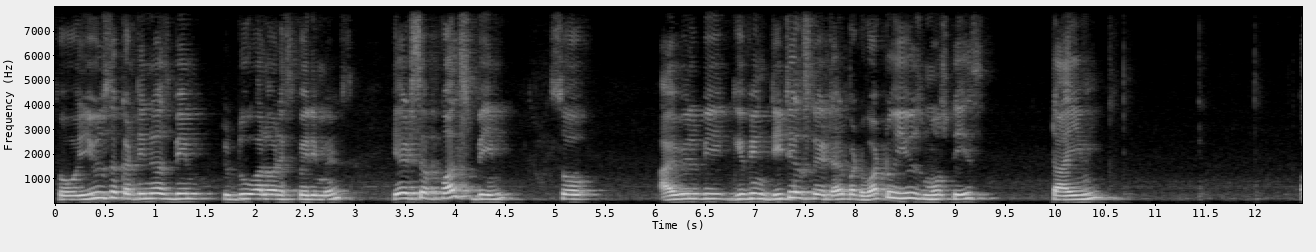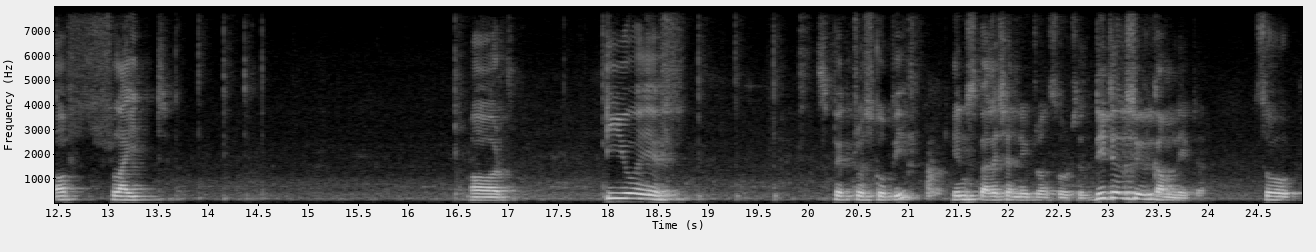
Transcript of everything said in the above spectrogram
So we use the continuous beam to do all our experiments. Here it's a pulse beam. So I will be giving details later but what to use most is time of flight or TOF spectroscopy in spallation neutron sources. Details will come later. So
